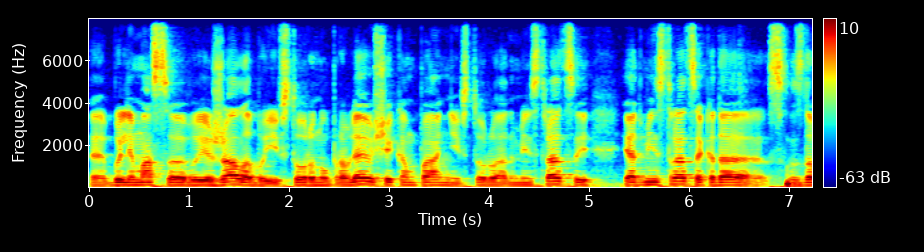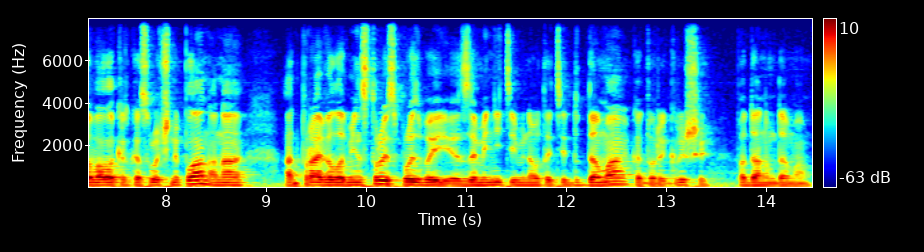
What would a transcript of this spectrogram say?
Э, были массовые жалобы и в сторону управляющей компании, и в сторону администрации. И администрация, когда создавала краткосрочный план, она отправила в Минстрой с просьбой заменить именно вот эти дома, которые крыши по данным домам.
